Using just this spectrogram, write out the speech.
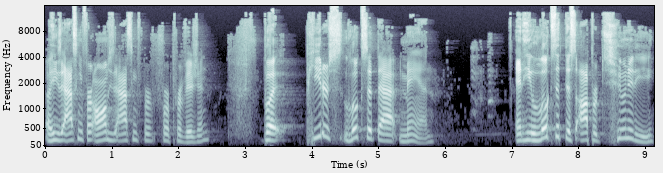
Uh, he's asking for alms. He's asking for for provision, but Peter looks at that man and he looks at this opportunity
